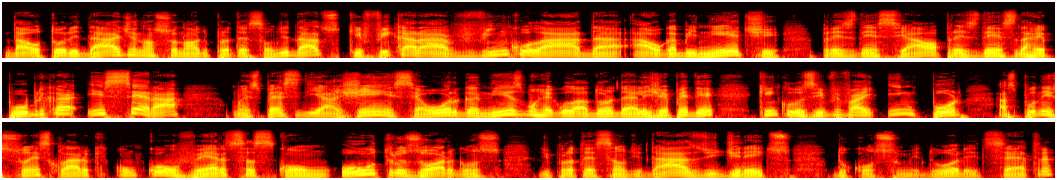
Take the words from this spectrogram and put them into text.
da Autoridade Nacional de Proteção de Dados, que ficará vinculada ao gabinete presidencial, à presidência da República e será uma espécie de agência, organismo regulador da LGPD, que inclusive vai impor as punições, claro que com conversas com outros órgãos de proteção de dados, de direitos do consumidor, etc.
